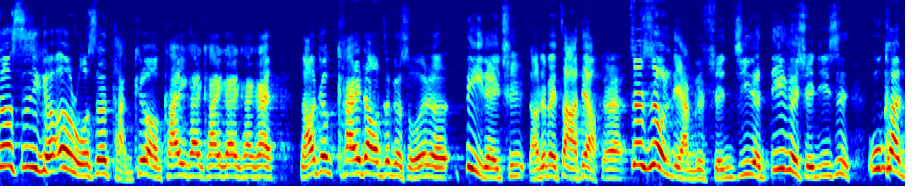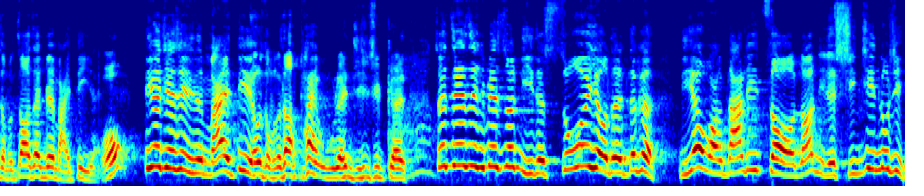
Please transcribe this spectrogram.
这是一个俄罗斯的坦克哦，开一开开开开开。然后就开到这个所谓的地雷区，然后就被炸掉。对，这是有两个玄机的。第一个玄机是乌克兰怎么知道在那边埋地雷？哦。第二件事情是埋了地雷，我怎么知道派无人机去跟？所以这件事情变说，你的所有的那个你要往哪里走，然后你的行进路径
